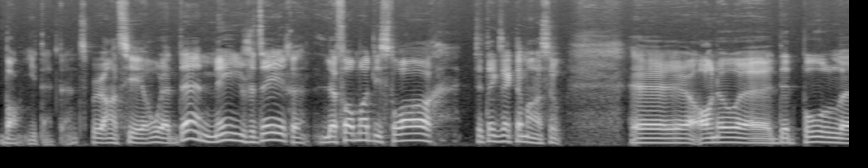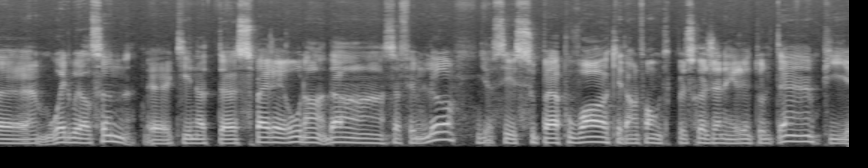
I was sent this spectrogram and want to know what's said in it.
Bon, il est un, petit peu anti-héros là-dedans, mais je veux dire, le format de l'histoire, c'est exactement ça. Euh, on a Deadpool, Wade Wilson, qui est notre super-héros dans, ce film-là. Il a ses super-pouvoirs qui dans le fond qui peut se régénérer tout le temps, puis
